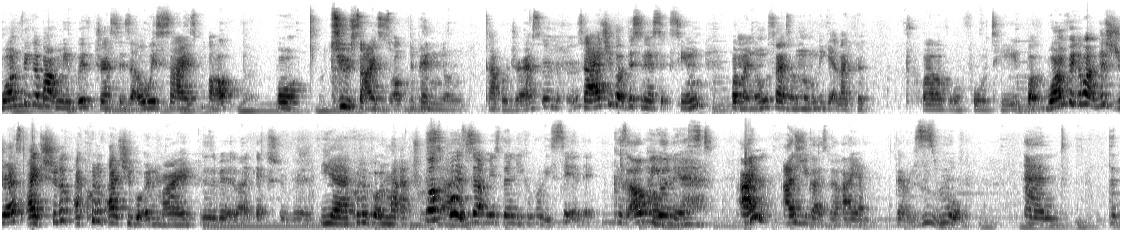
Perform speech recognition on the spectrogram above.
one thing about me with dresses, I always size up, or two sizes up, depending on type of dress. Mm-hmm. So I actually got this in a 16, but my normal size I normally get like a 12 or 14. But one thing about this dress, I should have, I could have actually gotten my, There's a bit like extra room. yeah, I could have gotten my actual size. Well, I suppose size. that means then you could probably sit in it. Because I'll be Oh, honest, I'm, as you guys know, I am very small. And the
